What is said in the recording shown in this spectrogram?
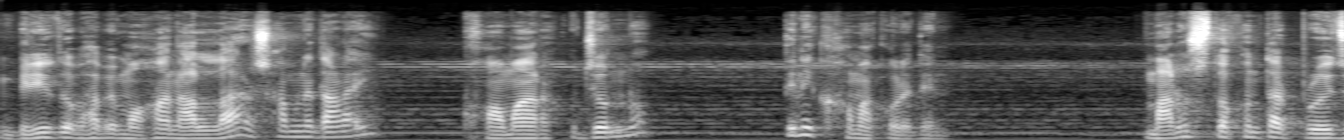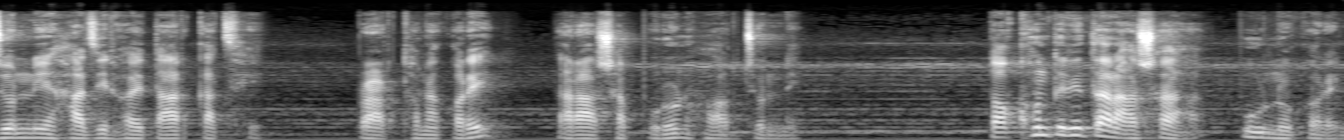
বিনীতভাবে মহান আল্লাহর সামনে দাঁড়ায় ক্ষমার জন্য, তিনি ক্ষমা করে দেন। মানুষ তখন তার প্রয়োজন নিয়ে হাজির হয় তার কাছে, প্রার্থনা করে তার আশা পূরণ হওয়ার জন্যে। তখন তিনি তার আশা পূর্ণ করেন।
